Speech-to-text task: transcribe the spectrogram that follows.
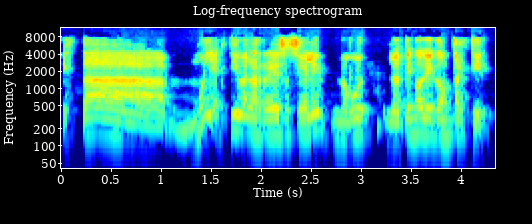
está muy activa en las redes sociales, lo tengo que compartir.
